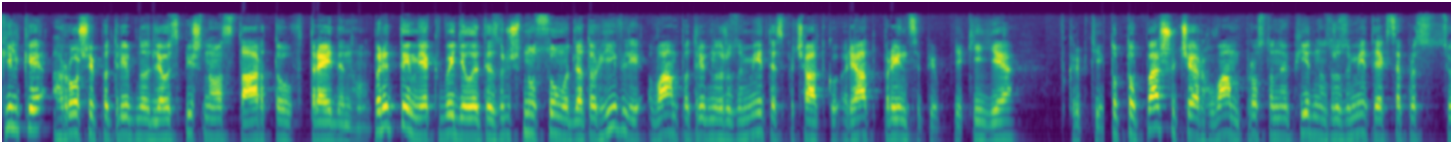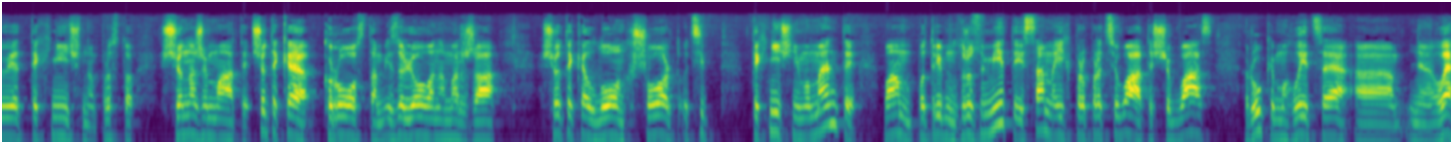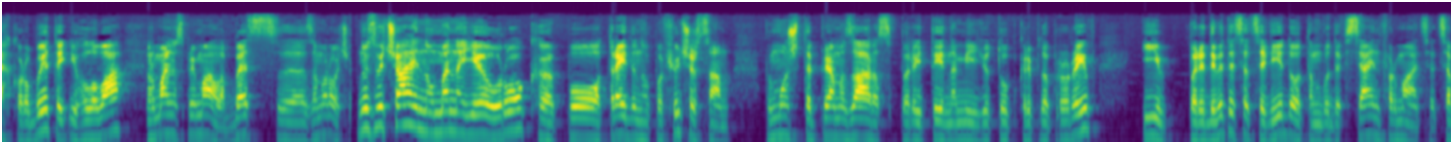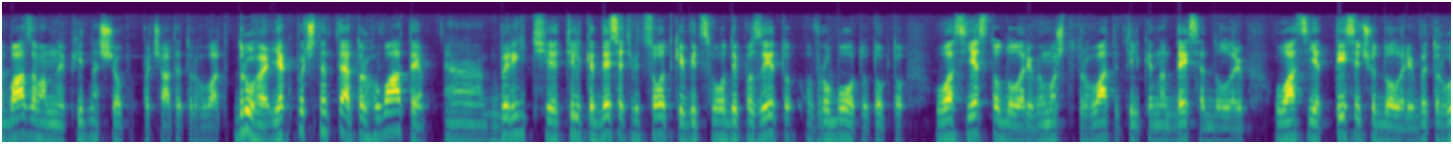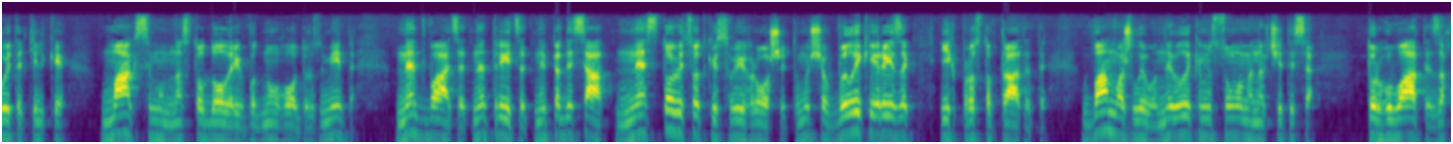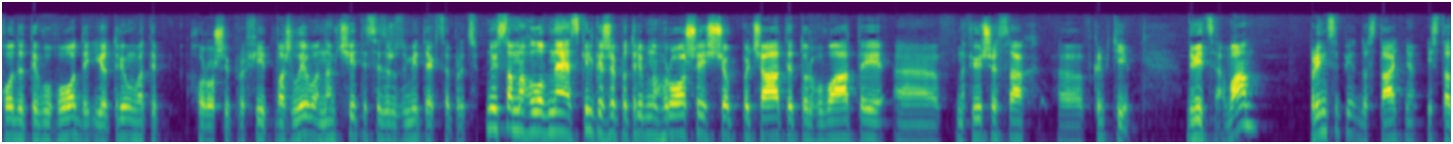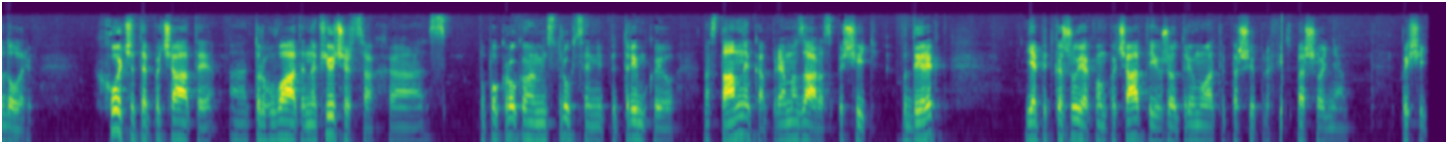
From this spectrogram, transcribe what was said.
Скільки грошей потрібно для успішного старту в трейдингу? Перед тим як виділити зручну суму для торгівлі, вам потрібно зрозуміти спочатку ряд принципів, які є в крипті. Тобто, в першу чергу, вам просто необхідно зрозуміти, як це працює технічно, просто що нажимати, що таке крос, там ізольована маржа, що таке лонг, шорт. Оці технічні моменти вам потрібно зрозуміти і саме їх пропрацювати, щоб вас руки могли це е, легко робити, і голова нормально сприймала без е, заморочок. Ну звичайно, у мене є урок е, по трейдингу по фьючерсам. Ви можете прямо зараз перейти на мій YouTube криптопрорив і передивитися це відео, там буде вся інформація. Ця база вам необхідна, щоб почати торгувати. Друге, як почнете торгувати, е, беріть тільки 10% від свого депозиту в роботу. Тобто у вас є 100 доларів, ви можете торгувати тільки на 10 доларів. У вас є 1000 доларів, ви торгуєте тільки максимум на 100 доларів в одну году, розумієте? Не 20, не 30, не 50, не 100% своїх грошей, тому що великий ризик їх просто втратити. Вам важливо невеликими сумами навчитися торгувати, заходити в угоди і отримувати хороший профіт. Важливо навчитися зрозуміти, як це працює. Ну і саме головне, скільки же потрібно грошей, щоб почати торгувати е, на фьючерсах е, в крипті. Дивіться, вам, в принципі, достатньо і 100 доларів. Хочете почати е, торгувати на фьючерсах е, з по покроковим інструкціям і підтримкою наставника, прямо зараз пишіть в директ. Я підкажу, як вам почати і вже отримувати перший профіт з першого дня. Пишіть.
